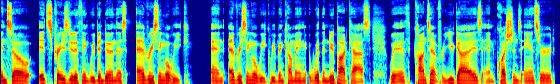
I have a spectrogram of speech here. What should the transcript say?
And so it's crazy to think we've been doing this every single week. And every single week, we've been coming with a new podcast with content for you guys and questions answered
